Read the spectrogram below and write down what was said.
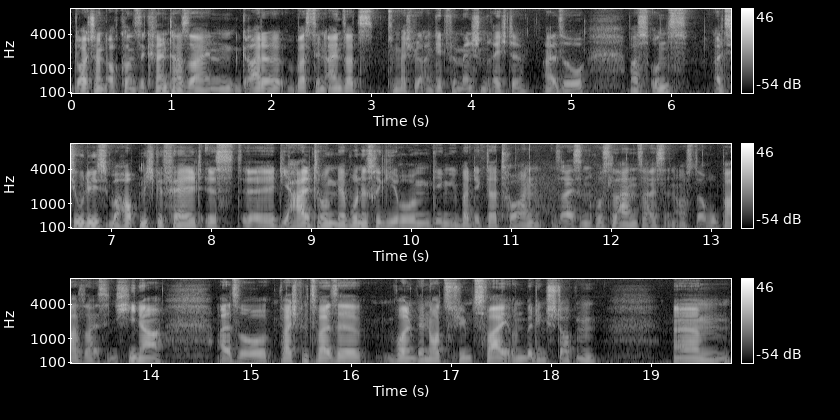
Deutschland auch konsequenter sein, gerade was den Einsatz zum Beispiel angeht für Menschenrechte. Also was uns als Julis überhaupt nicht gefällt, ist äh, die Haltung der Bundesregierung gegenüber Diktatoren, sei es in Russland, sei es in Osteuropa, sei es in China. Also beispielsweise wollen wir Nord Stream 2 unbedingt stoppen ähm,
